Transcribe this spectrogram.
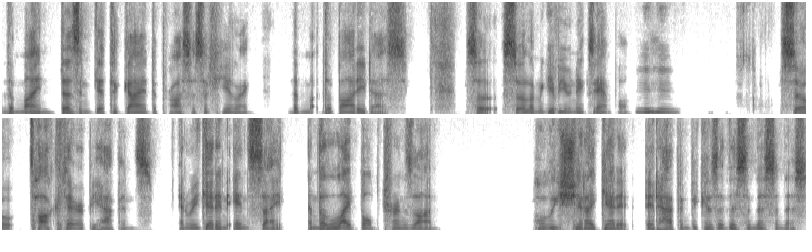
the mind doesn't get to guide the process of healing. The, the body does. So, so let me give you an example. Mm-hmm. So talk therapy happens and we get an insight and the light bulb turns on. Holy shit, I get it. It happened because of this and this and this.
